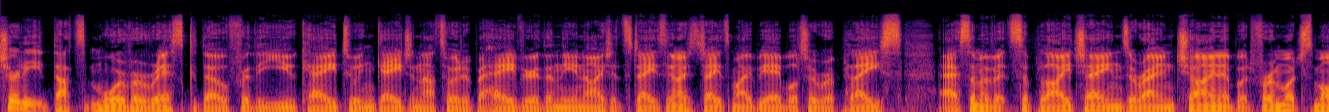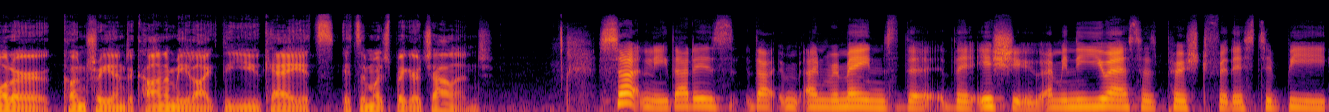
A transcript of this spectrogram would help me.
surely that's more of a risk, though, for the UK to engage in that sort of behaviour than the United States. The United States might be able to replace uh, some of its supply chains around China, but for a much smaller country and economy like the UK, it's it's a much bigger challenge. Certainly, that is that and remains the the issue. I mean, the US has pushed for this to be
